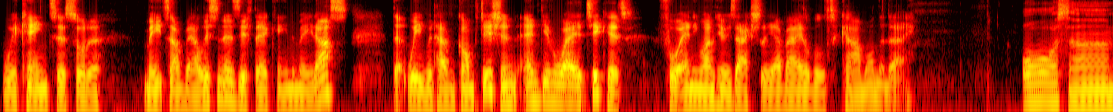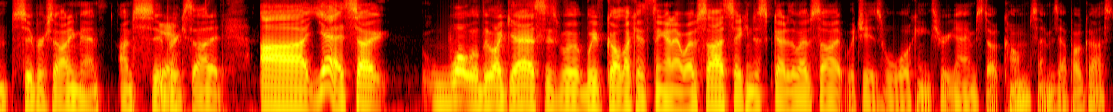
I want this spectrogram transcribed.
we're keen to sort of meet some of our listeners if they're keen to meet us, that we would have a competition and give away a ticket for anyone who is actually available to come on the day. Awesome. Super exciting, man. I'm super Yeah. excited. Uh yeah, so what we'll do, I guess, is we'll, we've got like a thing on our website, so you can just go to the website, which is walkingthroughgames.com, same as our podcast.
